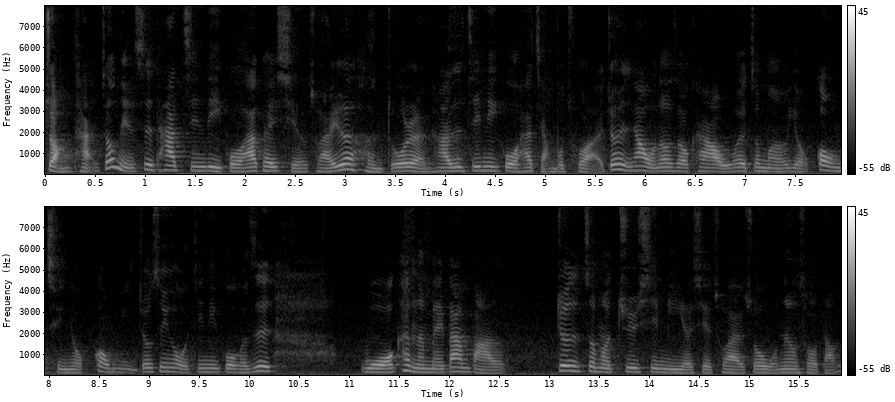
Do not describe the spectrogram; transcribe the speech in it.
状态，重点是他经历过，他可以写得出来。因为很多人他是经历过，他讲不出来。就很像我那个时候看到，我会这么有共情、有共鸣，就是因为我经历过。可是我可能没办法，就是这么巨细靡遗的写出来，说我那个时候到底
